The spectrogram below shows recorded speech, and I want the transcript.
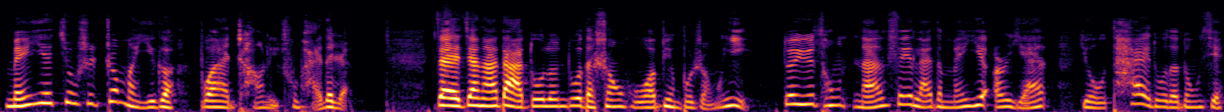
梅耶就是这么一个不按常理出牌的人。在加拿大多伦多的生活并不容易。对于从南非来的梅耶而言，有太多的东西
